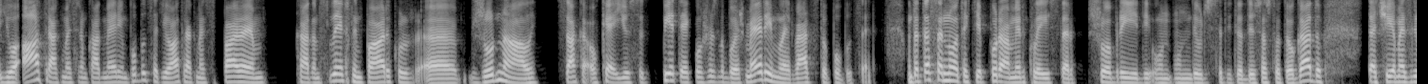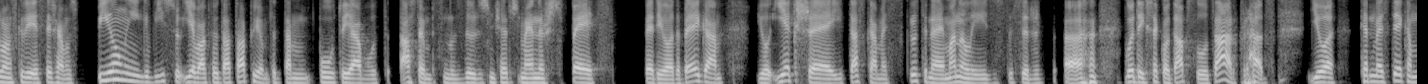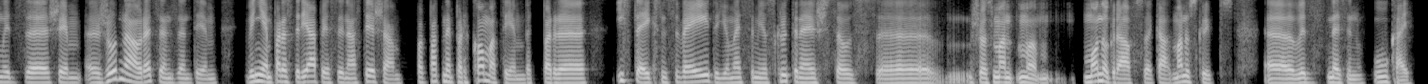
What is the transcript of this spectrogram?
jo ātrāk mēs varam kādu mērījumu publicēt, jo ātrāk mēs pārējām kādam slieksnim pāri, kur uh, žurnāli saka, ok, jūs esat pietiekoši uzlabojuši mērījumu, lai ir vērts to publicēt. Un tad tas var notikt jebkurā mirklī starp šo brīdi un, un 27. un 28. gadu. Taču, ja mēs gribam skatīties tiešām uz pilnīgi visu ievākto datu apjomu, tad tam būtu jābūt 18 līdz 24 mēnešus pēc perioda beigām, jo iekšēji tas, kā mēs skrutinējam analīzes, tas ir, uh, godīgi sakot, absolūts ārprāts. Jo, kad mēs tiekam līdz uh, šiem žurnālu recenzentiem, viņiem parasti ir jāpiesaistās tiešām par, pat ne par komatiem, bet par uh, izteiksmes veidu, jo mēs esam jau skrutinējuši savus uh, šos man, man, monogrāfus vai kādu manuskriptus uh, līdz, nezinu, ūkai.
